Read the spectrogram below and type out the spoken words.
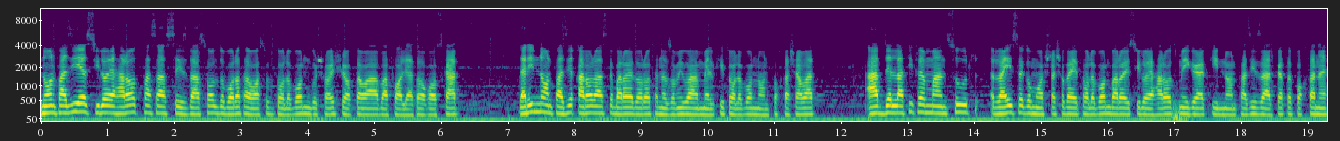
نانپزی سیلای هرات پس از 13 سال دوباره توسط طالبان گشایش یافته و به فعالیت آغاز کرد. در این نانپزی قرار است که برای ادارات نظامی و ملکی طالبان نان پخته شود. عبداللطیف منصور رئیس گماشته شده طالبان برای سیلای هرات می‌گوید که این نانپزی ظرفیت پختن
